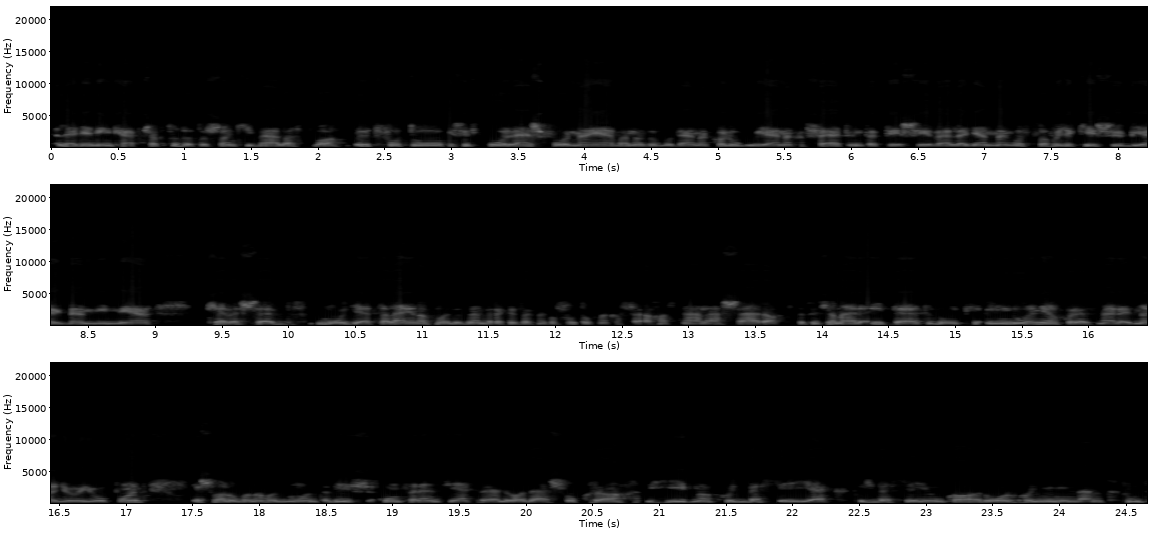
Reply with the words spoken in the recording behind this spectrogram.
legyen inkább csak tudatosan kiválasztva öt fotó, és egy kollás formájában az óvodának a logójának a feltüntetésével legyen megosztva, hogy a későbbiekben minél kevesebb módját találjanak majd az emberek ezeknek a fotóknak a felhasználására. Tehát, hogyha már itt el tudunk indulni, akkor ez már egy nagyon jó pont, és valóban, ahogy mondtad is, konferenciákra, előadásokra hívnak, hogy beszéljek, és beszéljünk arról, hogy mi mindent tud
